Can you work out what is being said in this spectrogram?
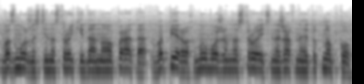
возможности настройки данного аппарата? Во-первых, мы можем настроить, нажав на эту кнопку,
